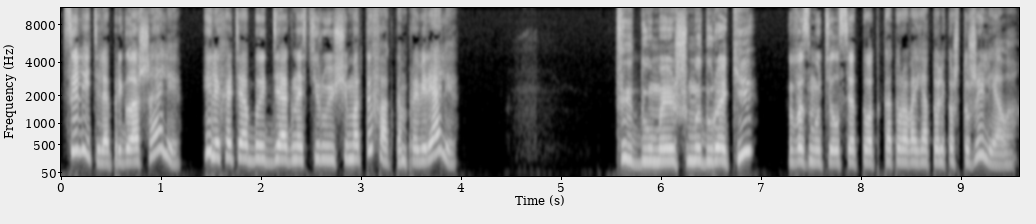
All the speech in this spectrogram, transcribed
Целителя приглашали? Или хотя бы диагностирующим артефактом проверяли? «Ты думаешь, мы дураки?» — возмутился тот, которого я только что жалела.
